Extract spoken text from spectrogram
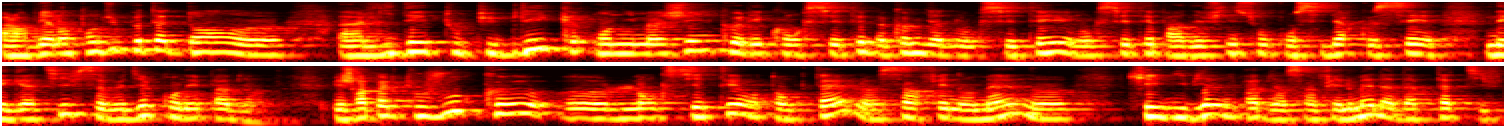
alors bien entendu, peut-être dans euh, l'idée tout public, on imagine que l'éco-anxiété, ben, comme il y a de l'anxiété, l'anxiété par définition considère que c'est négatif, ça veut dire qu'on n'est pas bien. Mais je rappelle toujours que euh, l'anxiété en tant que telle, c'est un phénomène euh, qui est ni bien ni pas bien, c'est un phénomène adaptatif.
